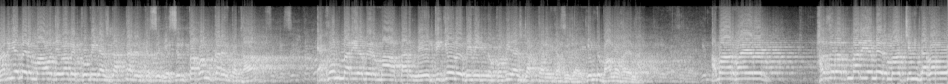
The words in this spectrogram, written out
মারিয়ামের মাও যেভাবে কবিরাজ ডাক্তারের কাছে গেছেন, তখনকারের কথা। এখন মারিয়ামের মা তার মেয়েটিকেও বিভিন্ন কবিরাজ ডাক্তারের কাছে যায়, কিন্তু ভালো হয় না। আমার ভাইয়েরা হজরত মারিয়ামের মা চিন্তা করল,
